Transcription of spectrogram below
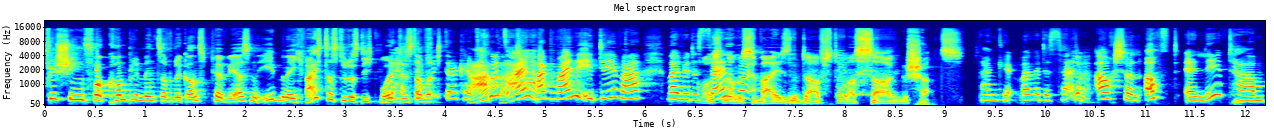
Fishing for Compliments auf einer ganz perversen Ebene. Ich weiß, dass du das nicht wolltest, Darf aber. ich da ganz ja, kurz klar. einhaken? Meine Idee war, weil wir das Ausnahmsweise selber. darfst du was sagen, Schatz. Danke, weil wir das selber auch schon oft erlebt haben,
